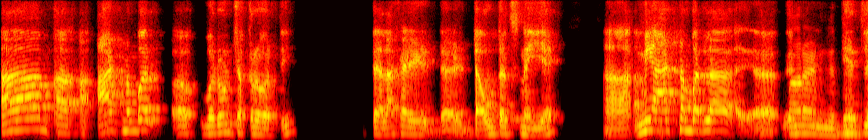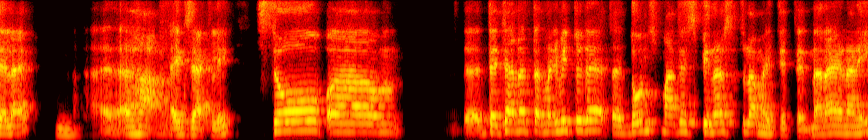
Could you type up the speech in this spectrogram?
आठ नंबर वरुण चक्रवर्ती. त्याला काही डाऊटच नाहीये. मी आठ नंबरला नारायण घेतलेला आहे. हा एक्झॅक्टली सो त्याच्यानंतर म्हणजे मी तुझ्या दोन माझे स्पिनर्स तुला माहिती आहेत नारायण आणि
